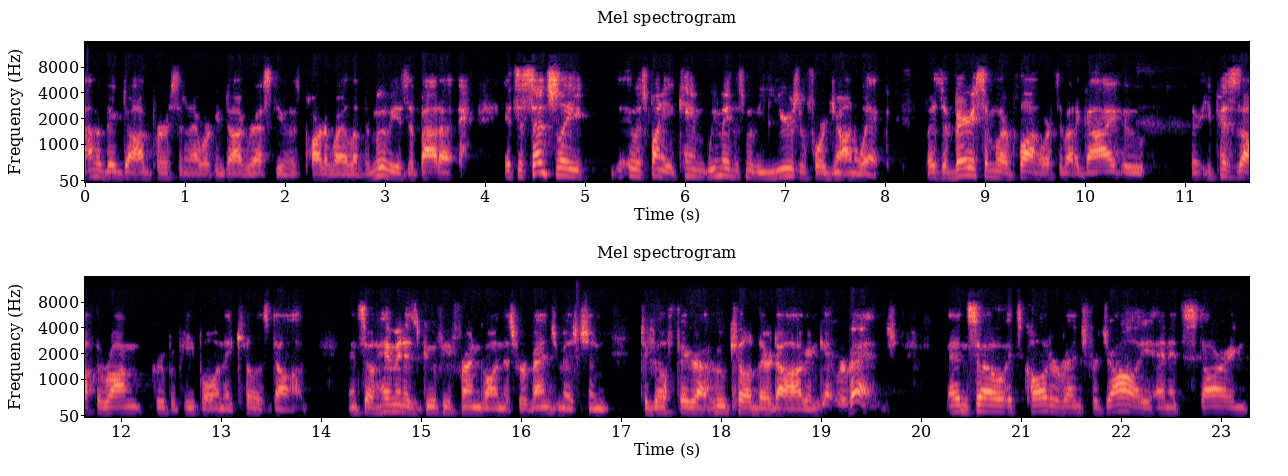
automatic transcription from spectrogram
I'm a big dog person, and I work in dog rescue, and it's part of why I love the movie. It's about a. It's essentially. It was funny. It came. We made this movie years before John Wick but it's a very similar plot where it's about a guy who he pisses off the wrong group of people and they kill his dog. And so him and his goofy friend go on this revenge mission to go figure out who killed their dog and get revenge. And so it's called Revenge for Jolly and it's starring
